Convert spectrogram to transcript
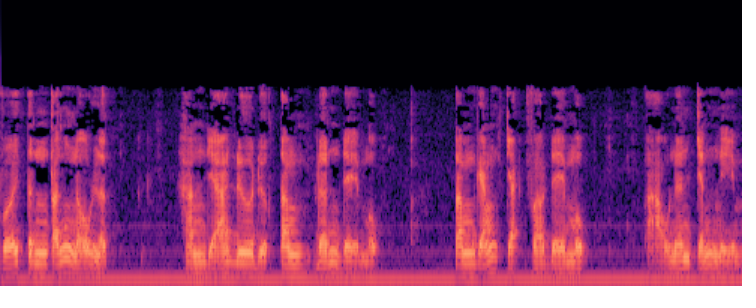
Với tinh tấn nỗ lực, hành giả đưa được tâm đến đề mục. Tâm gắn chặt vào đề mục, tạo nên chánh niệm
